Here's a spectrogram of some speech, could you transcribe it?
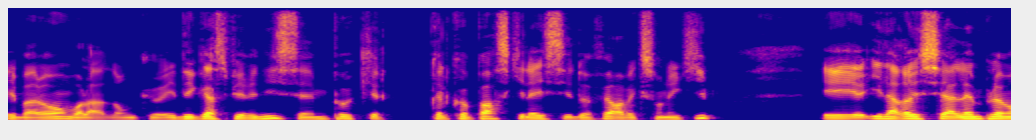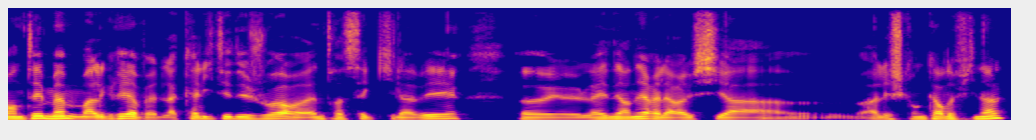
les ballons. Voilà. Donc, euh, et des Gasperini, c'est un peu quelque part ce qu'il a essayé de faire avec son équipe. Et il a réussi à l'implémenter, même malgré avec, la qualité des joueurs intrinsèques qu'il avait. L'année dernière, il a réussi à, aller jusqu'en quart de finale.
